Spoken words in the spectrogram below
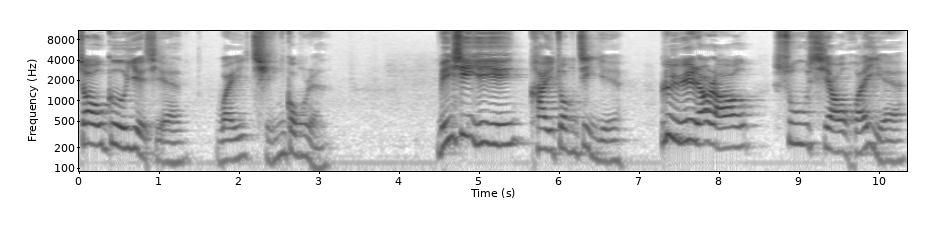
朝歌夜弦。为秦宫人，明星隐隐，开庄进也；绿云扰扰，书晓还也。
